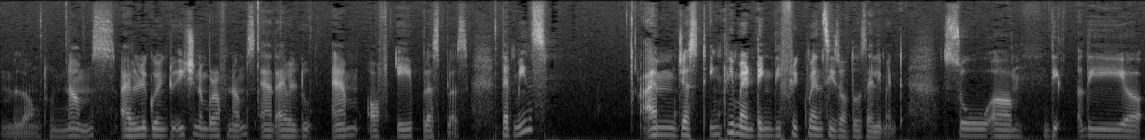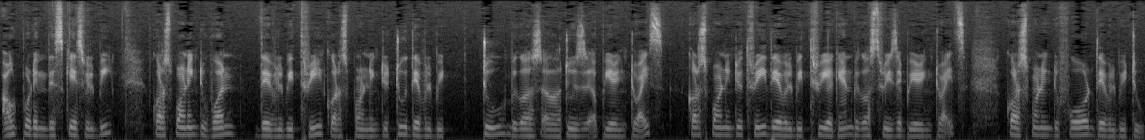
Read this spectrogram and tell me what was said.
belong to nums. I will be going to each number of nums and I will do m of a plus plus. That means I'm just incrementing the frequencies of those elements so um, the the uh, output in this case will be corresponding to 1 there will be 3 corresponding to 2 there will be 2 because uh, 2 is appearing twice. Corresponding to 3 there will be 3 again because 3 is appearing twice. Corresponding to 4 there will be 2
